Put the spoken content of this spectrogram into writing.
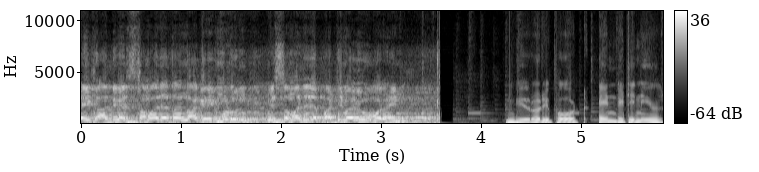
एक आदिवासी समाजाचा नागरिक म्हणून मी समाजाच्या पाठीमागे उभं राहीन. Bureau report NDT news.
